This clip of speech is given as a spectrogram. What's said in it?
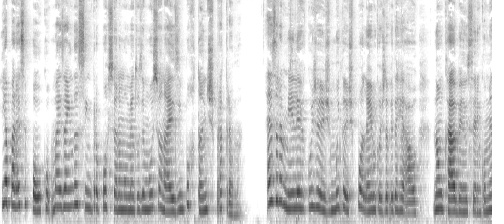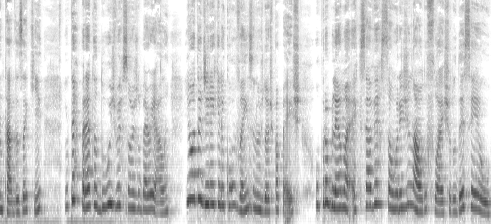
e aparece pouco, mas ainda assim proporciona momentos emocionais importantes para a trama. Ezra Miller, cujas muitas polêmicas da vida real não cabem serem comentadas aqui, interpreta duas versões do Barry Allen e eu até diria que ele convence nos dois papéis. O problema é que se a versão original do Flash do DCEU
